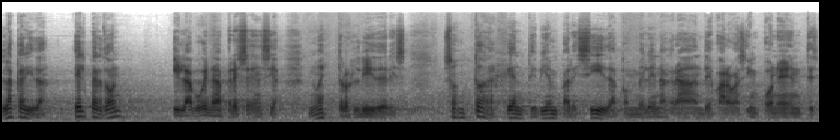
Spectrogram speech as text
La caridad, el perdón y la buena presencia. Nuestros líderes son toda gente bien parecida, con melenas grandes, barbas imponentes,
